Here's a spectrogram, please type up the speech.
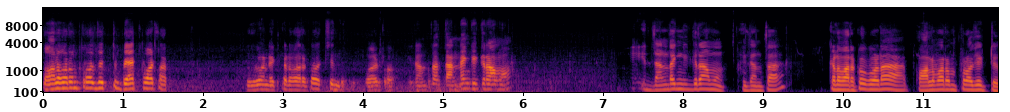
Polavaram project back water. ఇదిగోండి ఇక్కడ వరకు వచ్చింది వాటర్. ఇదంతా దండంగి గ్రామం. ఈ దండంగి గ్రామం ఇదంతా ఇక్కడ వరకు కూడా పోలవరం ప్రాజెక్టు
